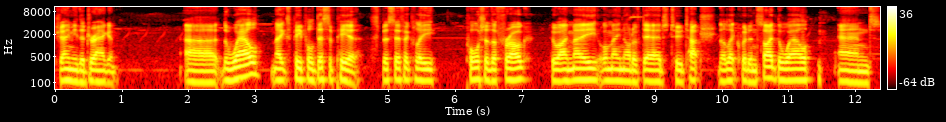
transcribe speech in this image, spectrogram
Jamie the Dragon. Uh, the well makes people disappear, specifically Porter the Frog, who I may or may not have dared to touch the liquid inside the well and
